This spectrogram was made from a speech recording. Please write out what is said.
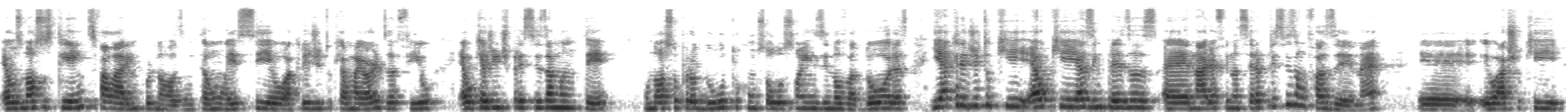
é os nossos clientes falarem por nós. Então, esse eu acredito que é o maior desafio, é o que a gente precisa manter o nosso produto com soluções inovadoras, e acredito que é o que as empresas é, na área financeira precisam fazer, né? É, eu acho que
